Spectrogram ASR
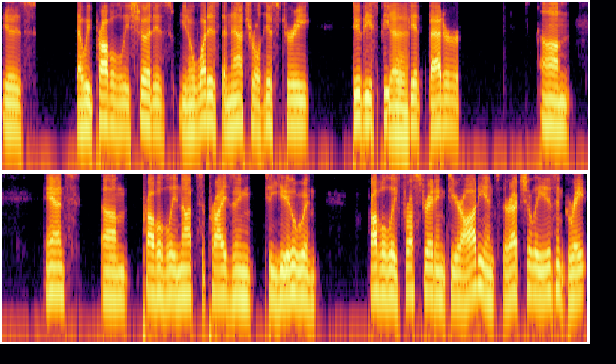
is that we probably should is you know what is the natural history? Do these people yeah. get better? Um, and um, probably not surprising to you and probably frustrating to your audience, there actually isn't great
